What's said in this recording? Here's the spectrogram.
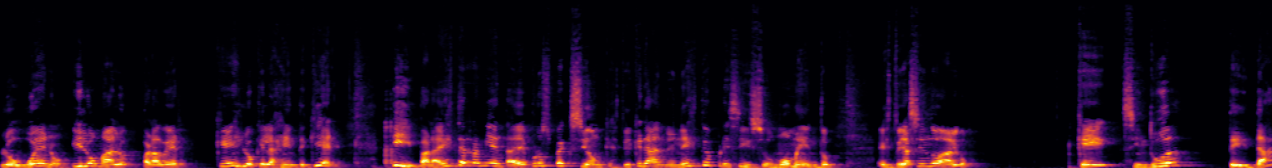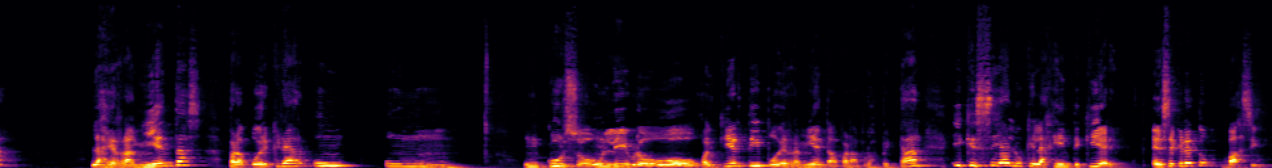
lo bueno y lo malo, para ver qué es lo que la gente quiere. Y para esta herramienta de prospección que estoy creando en este preciso momento, estoy haciendo algo que sin duda te da las herramientas para poder crear un, un, un curso, un libro o cualquier tipo de herramienta para prospectar y que sea lo que la gente quiere. El secreto va así.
